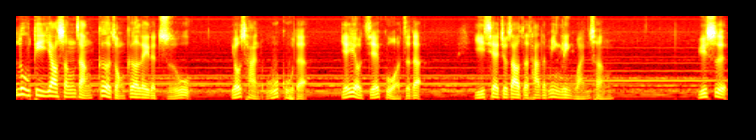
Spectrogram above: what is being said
陆地要生长各种各类的植物，有产五谷的，也有结果子的，一切就照着他的命令完成。于是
